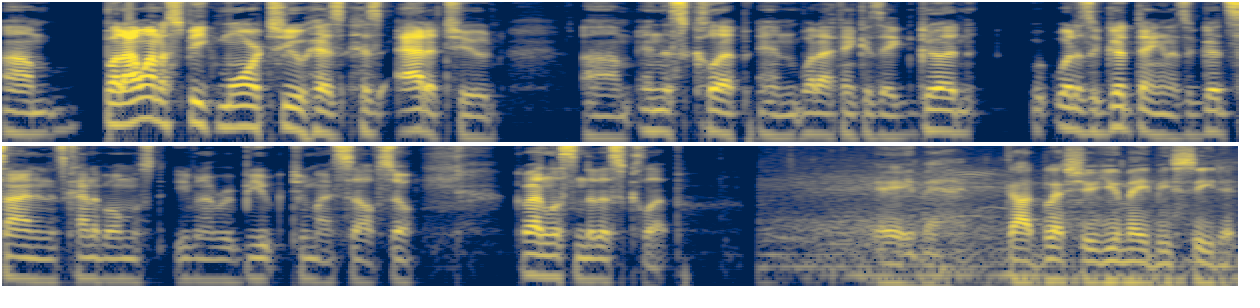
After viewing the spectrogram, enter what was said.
Um, but I want to speak more to his his attitude um, in this clip and what I think is a good what is a good thing and is a good sign and it's kind of almost even a rebuke to myself. So go ahead and listen to this clip. Amen. God bless you. You may be seated.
